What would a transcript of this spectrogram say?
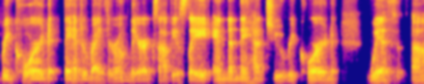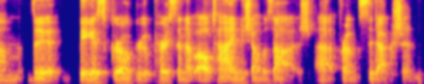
record, they had to write their own lyrics, obviously, and then they had to record with um, the biggest girl group person of all time, Michelle Visage uh, from Seduction.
